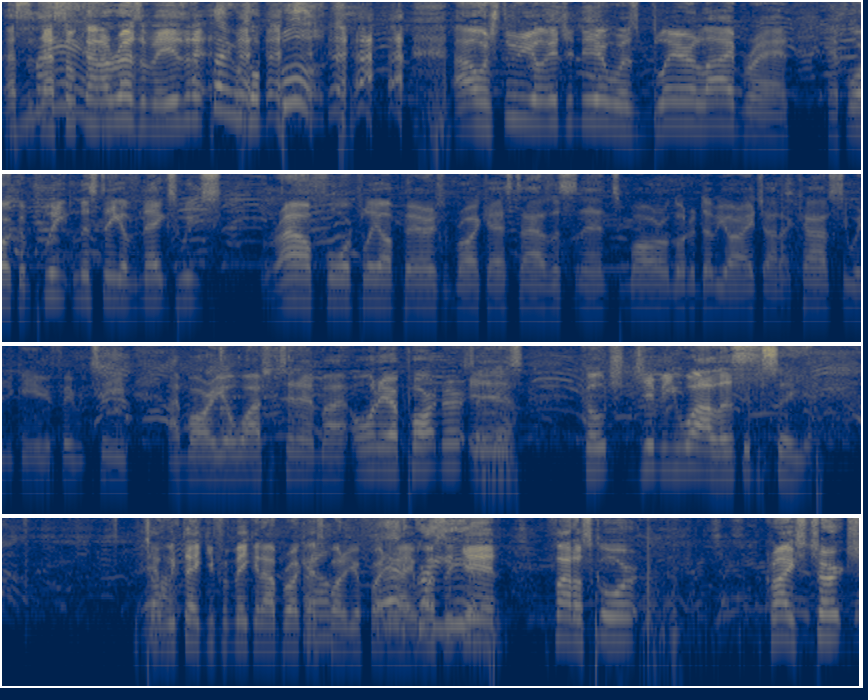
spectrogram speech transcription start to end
That's that's some kind of resume, isn't it? That thing was a book. Our studio engineer was Blair Lybrand. And for a complete listing of next week's round four playoff pairings and broadcast times, listen in tomorrow. Go to WRHI.com, see where you can hear your favorite team. I'm Mario Washington, and my on air partner is Coach Jimmy Wallace. Good to see you. And we thank you for making our broadcast Well, part of your Friday they had a night. Once year. again, final score Christ Church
